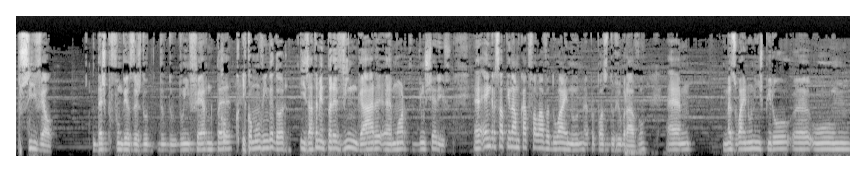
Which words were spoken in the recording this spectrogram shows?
possível das profundezas do, do, do, inferno para... E como um vingador. Exatamente, para vingar a morte de um xerife. Eh, é engraçado que ainda há um bocado falava do Ainun, a propósito do Rio Bravo. mas o Ainun inspirou uh, o,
